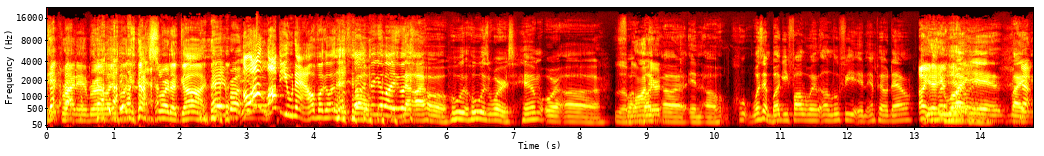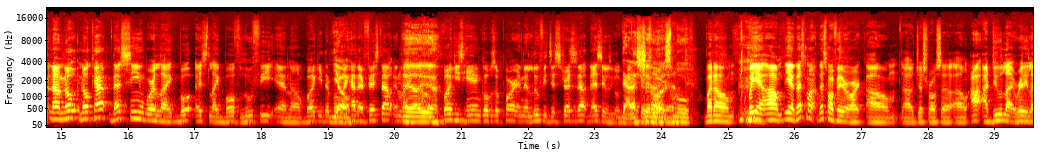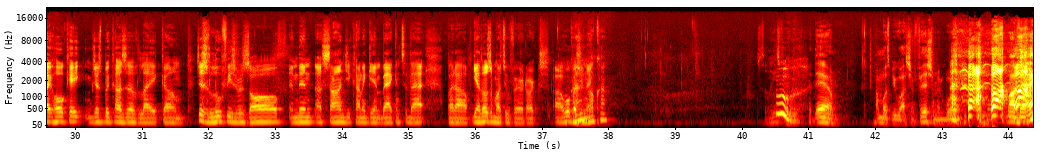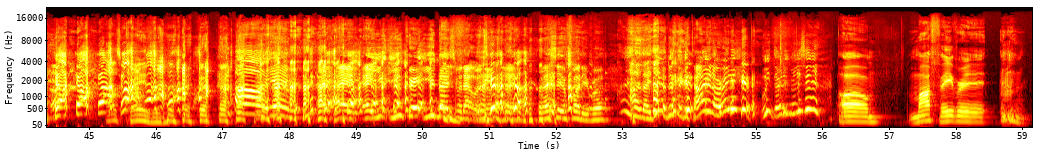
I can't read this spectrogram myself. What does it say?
dick right in, bro. Like, fucking, I swear to God. Hey, bro. Oh, I love you now. Fucking like, what the fuck, nigga? Like, like- Now, I hold. Who who was worse, him or uh The fu- blonde-haired? Bug- uh in uh who, wasn't Buggy following uh, Luffy in Impel Down? Oh, Yeah, he was. Like yeah, like now, now, no, no cap. That scene where like bo- it's like both Luffy and uh, Buggy, they both Yo. like have their fist out, and like Hell um, yeah. Buggy's hand goes apart, and then Luffy just stretches out. That shit was good. Nah, that shit shit was was smooth. But um, but yeah, um, yeah, that's my that's my favorite arc. Um, uh, Dress Rosa. Um, I, I, I do like really like Whole Cake just because of like um just Luffy's resolve and then uh, Sanji kind of getting back into that. But uh, yeah, those are my two favorite arcs. Uh, what about you, Nick? Okay. Whew, damn. I must be watching Fisherman, boy. My bad. That's crazy. Oh yeah. hey, hey, you you cra- you nice for that one. Though. That shit funny, bro. I was like, damn, this nigga tired already. We thirty minutes in. Um, my favorite. all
